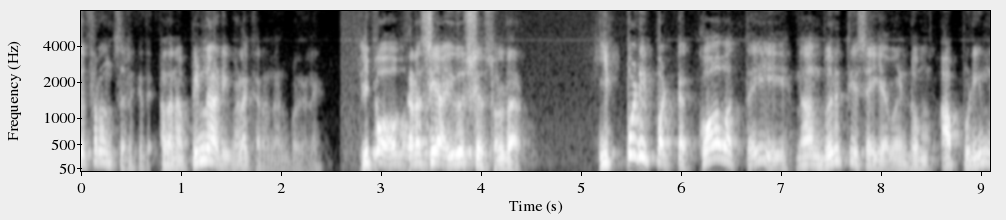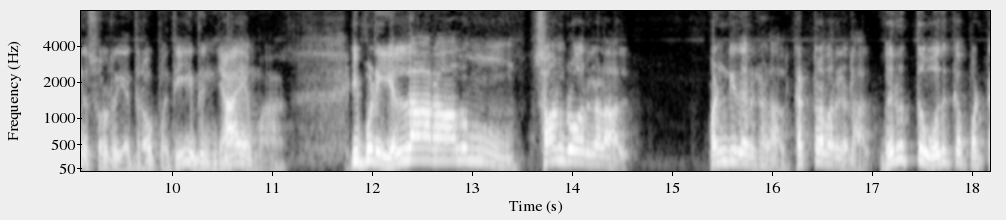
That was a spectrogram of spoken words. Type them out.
டிஃபரன்ஸ் இருக்குது. அதை நான் பின்னாடி விளக்குறேன் நண்பர்களே. இப்போ கடைசியா யுதிஷ்டர் சொல்றார் இப்படிப்பட்ட கோபத்தை நான் விருத்தி செய்ய வேண்டும் அப்படின்னு சொல்றிய திரௌபதி இது நியாயமா? இப்படி எல்லாராலும் சான்றோர்களால் பண்டிதர்களால் கற்றவர்களால் வெறுத்து ஒதுக்கப்பட்ட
